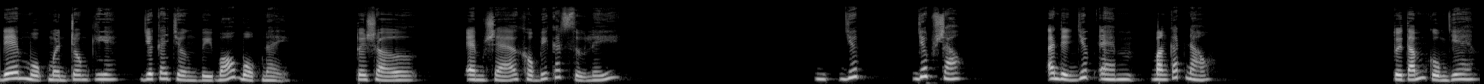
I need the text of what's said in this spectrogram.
để em một mình trong kia với cái chân bị bó bột này. Tôi sợ em sẽ không biết cách xử lý. Giúp? Giúp sao? Anh định giúp em bằng cách nào? Tôi tắm cùng với em.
